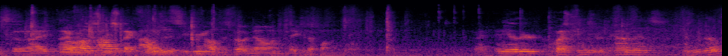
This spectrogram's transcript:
so I, I Well, would just I'll- I'll respectfully just- disagree. I'll just vote no and take it up on the floor. Right, Any other questions or comments on the bill?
